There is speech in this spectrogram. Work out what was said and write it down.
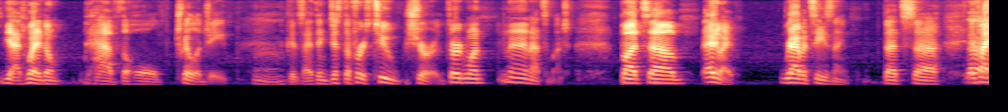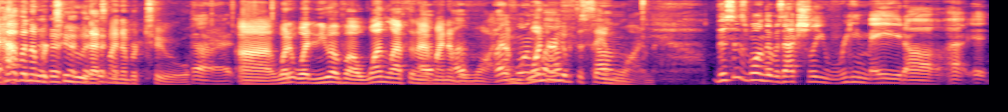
yeah, it's why I don't have the whole trilogy because I think just the first two, sure. The third one, nah, not so much. But uh, anyway, rabbit seasoning. That's uh, if I have a number two, that's my number two. All right. Uh, what what? You have uh, one left, and I have my number I've- one. I one wondering left, if it's the same um, one. This is one that was actually remade uh, it,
